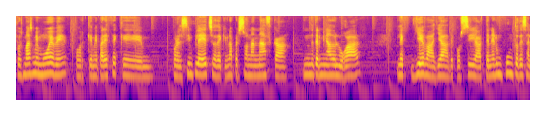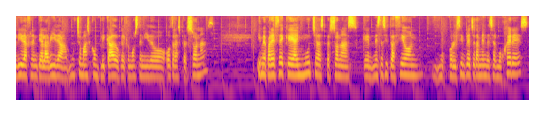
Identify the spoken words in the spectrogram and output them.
pues más me mueve porque me parece que por el simple hecho de que una persona nazca en un determinado lugar le lleva ya de por sí a tener un punto de salida frente a la vida mucho más complicado que el que hemos tenido otras personas. Y me parece que hay muchas personas que en esta situación, por el simple hecho también de ser mujeres,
